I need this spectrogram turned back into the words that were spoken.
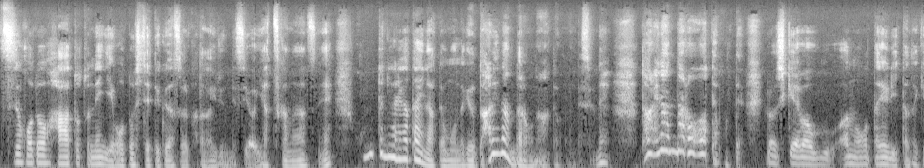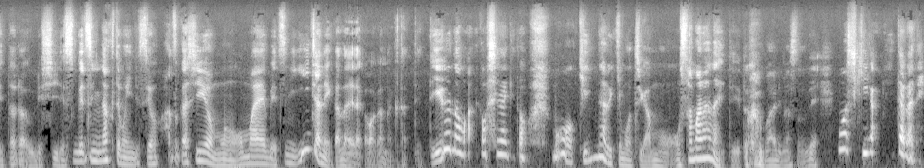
つほどハートとネギを落としててくださる方がいるんですよ。8つか7つね。本当にありがたいなって思うんだけど、誰なんだろうなって思うんですよね。誰なんだろうって思って。よろしければ、あの、お便りいただけたら嬉しいです。別になくてもいいんですよ。恥ずかしいよ。もう、お前別にいいじゃねえか、誰だかわかんなくたって。っていうのもあるかもしれないけど、もう気になる気持ちがもう収まらないというところもありますので、もし気が向いたらね、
